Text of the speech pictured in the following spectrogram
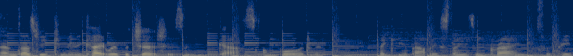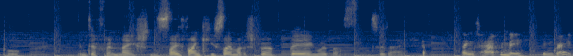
and as you communicate with the churches and get us on board with thinking about these things and praying for people in different nations. So thank you so much for being with us today. Thanks for having me. It's been great.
